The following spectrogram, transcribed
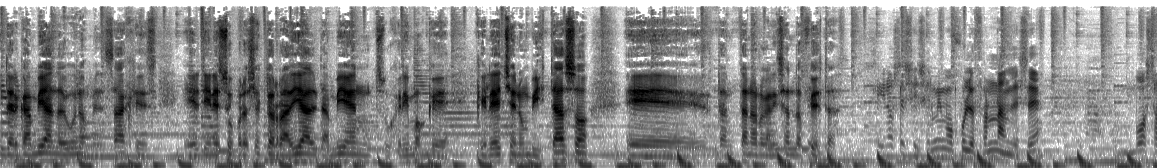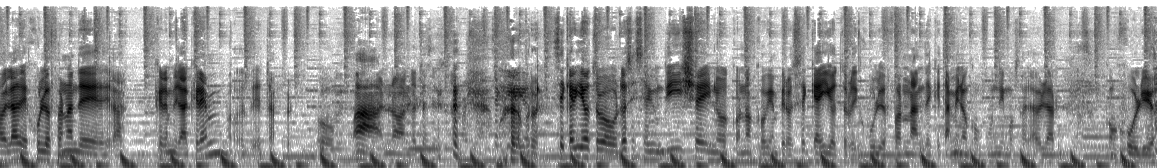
intercambiando algunos mensajes. Él tiene su proyecto radial también, sugerimos que, le echen un vistazo. Eh, están, organizando fiestas. Sí, no sé si es el mismo Julio Fernández, ¿eh? Vos hablás de Julio Fernández de la creme de la creme, de Ah, no, no te sé. sé, que había, otro, no sé si hay un DJ, no lo conozco bien, pero sé que hay otro, Julio Fernández, que también nos confundimos al hablar con Julio.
